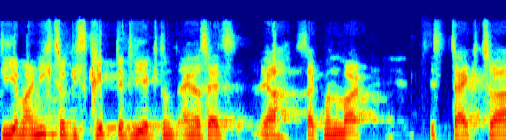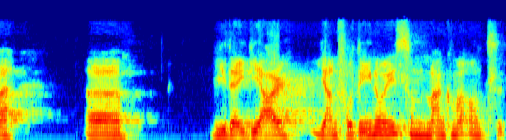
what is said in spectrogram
die ja mal nicht so geskriptet wirkt. Und einerseits, ja, sagt man mal, es zeigt zwar, äh, wie der Ideal Jan Frodeno ist und manchmal und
